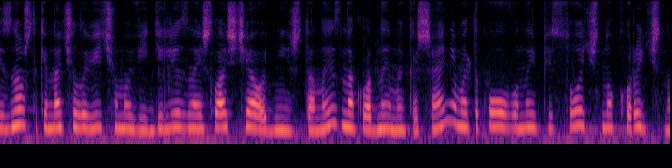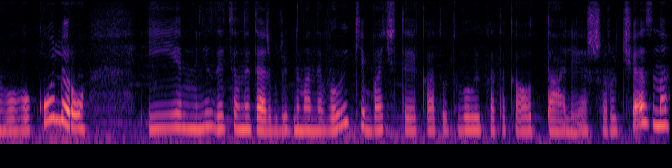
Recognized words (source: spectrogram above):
І знову ж таки на чоловічому відділі знайшла ще одні штани з накладними кишенями. Такого вони пісочно-коричневого кольору. І мені здається, вони теж будуть на мене великі. Бачите, яка тут велика така от талія широчезна.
